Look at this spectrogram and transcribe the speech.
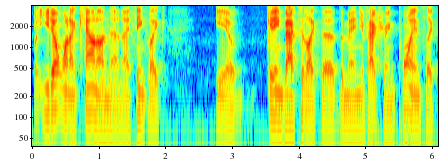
but you don't want to count on that. And I think like, you know, getting back to like the the manufacturing points, like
